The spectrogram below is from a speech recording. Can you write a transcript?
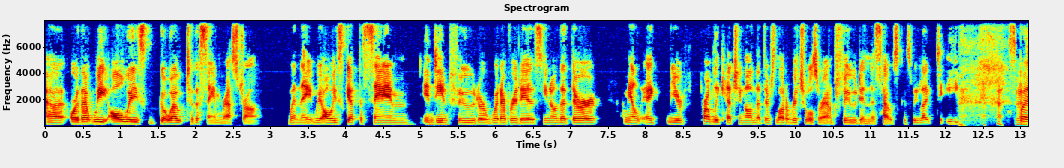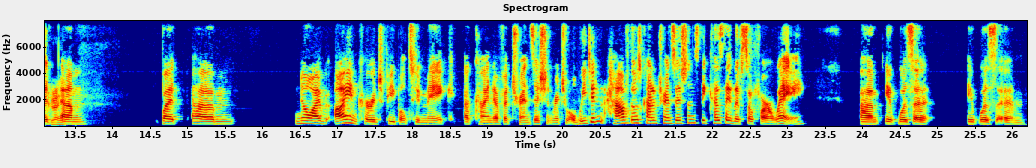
uh, or that we always go out to the same restaurant when they we always get the same Indian food or whatever it is. You know that there are I mean, like, you're probably catching on that there's a lot of rituals around food in this house because we like to eat. but great. um, but um, no, I I encourage people to make a kind of a transition ritual. We didn't have those kind of transitions because they live so far away. Um, it was a it was a, um,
